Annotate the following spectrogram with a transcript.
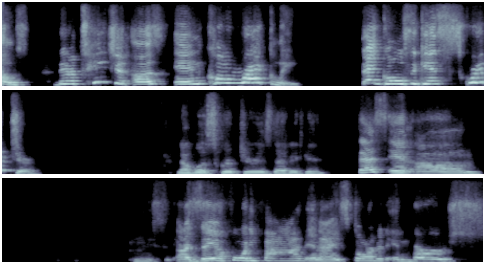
else, they're teaching us incorrectly. That goes against scripture. Now, what scripture is that again? That's in um let me see, Isaiah 45, and I started in verse.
